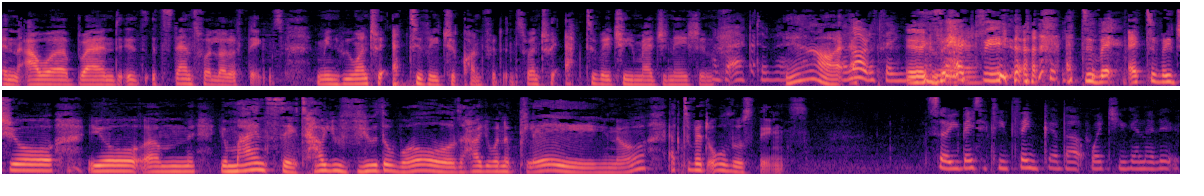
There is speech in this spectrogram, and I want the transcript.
in our brand, it, it stands for a lot of things. I mean, we want to activate your confidence. We want to activate your imagination. To activate. Yeah. A lot of things. Exactly. activate, activate your, your, um, your mindset, how you view the world, how you want to play, you know, activate all those things. So you basically think about what you're gonna do.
